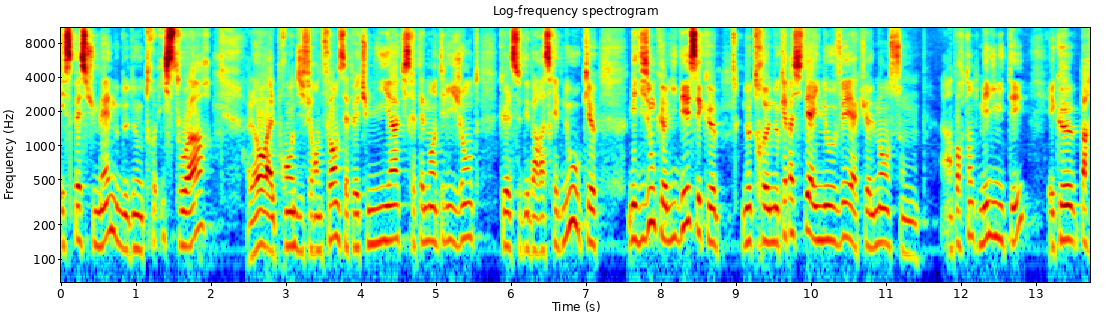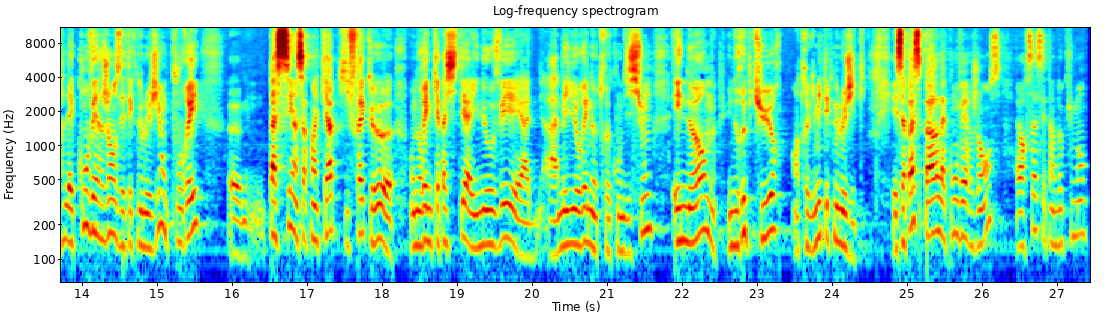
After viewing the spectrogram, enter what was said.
espèce humaine ou de, notre histoire. Alors, elle prend différentes formes. Ça peut être une IA qui serait tellement intelligente qu'elle se débarrasserait de nous. que... Mais disons que l'idée, c'est que notre, nos capacités à innover actuellement sont importantes mais limitées, et que par les convergences des technologies, on pourrait passer un certain cap qui ferait qu'on euh, on aurait une capacité à innover et à, améliorer notre condition énorme, une rupture entre guillemets technologique. Et ça passe par la convergence. Alors ça, c'est un document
